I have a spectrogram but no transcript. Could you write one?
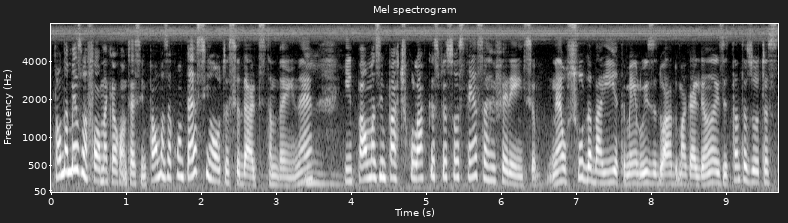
Então, da mesma forma que acontece em Palmas, acontece em outras cidades também, né? Uhum. Em Palmas, em particular, porque as pessoas têm essa referência, né? O sul da Bahia também, Luiz Eduardo Magalhães e tantas outras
